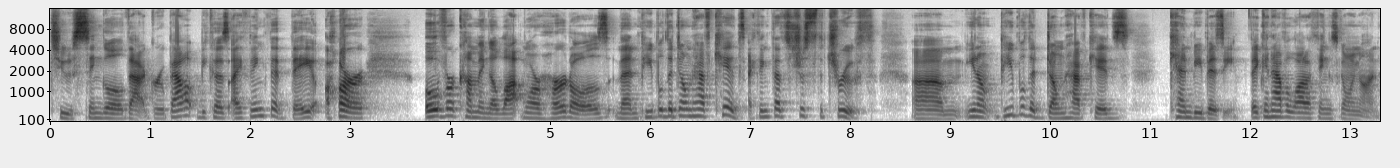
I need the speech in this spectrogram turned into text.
to single that group out because I think that they are overcoming a lot more hurdles than people that don't have kids. I think that's just the truth. Um, you know, people that don't have kids can be busy. They can have a lot of things going on.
